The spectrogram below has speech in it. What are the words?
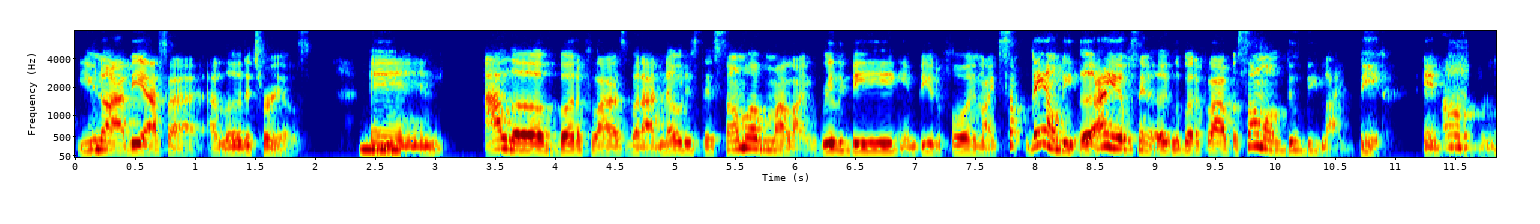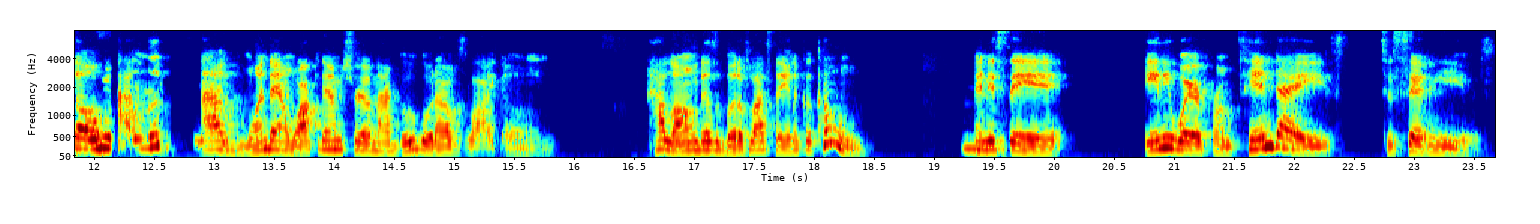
you know, I be outside. I love the trails. Mm-hmm. And I love butterflies, but I noticed that some of them are like really big and beautiful, and like some they don't be. I ain't ever seen an ugly butterfly, but some of them do be like big. And oh, so yeah. I looked. I one day I'm walking down the trail and I googled. I was like, um, how long does a butterfly stay in a cocoon? Mm-hmm. And it said anywhere from ten days to seven years.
